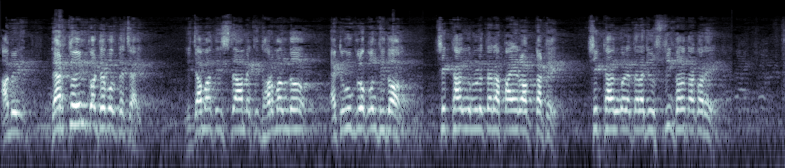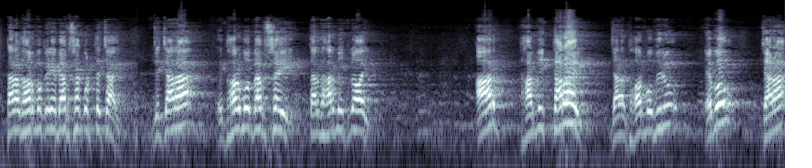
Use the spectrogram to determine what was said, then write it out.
আমি ব্যর্থহীন কণ্ঠে বলতে চাই যে জামাত ইসলাম একটি ধর্মান্ধ, একটি উগ্রপন্থী দল। শিক্ষাঙ্গনে তারা পায়ে রড কাটে। শিক্ষাঙ্গনে তারা যে উশৃঙ্খলতা করে। তারা ধর্মকে নিয়ে ব্যবসা করতে চায়। যে যারা ধর্ম ব্যবসায়ী, তারা ধার্মিক নয়। আর ধার্মিক তারাই যারা ধর্মভীরু এবং যারা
